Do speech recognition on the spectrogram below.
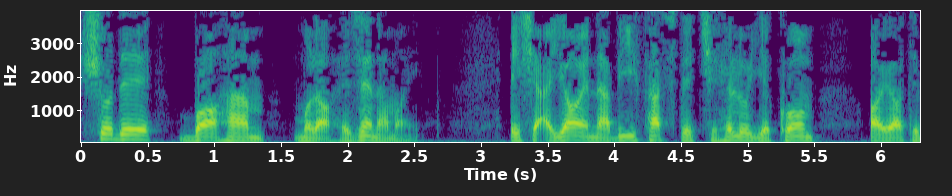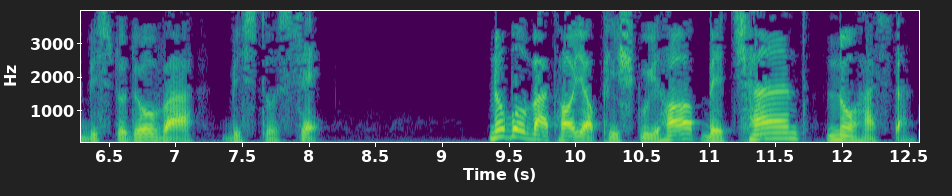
شده با هم ملاحظه نماییم. اشعیا نبی فصل چهل و یکم آیات 22 و 23 نبوت ها یا پیشگویی ها به چند نوع هستند.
